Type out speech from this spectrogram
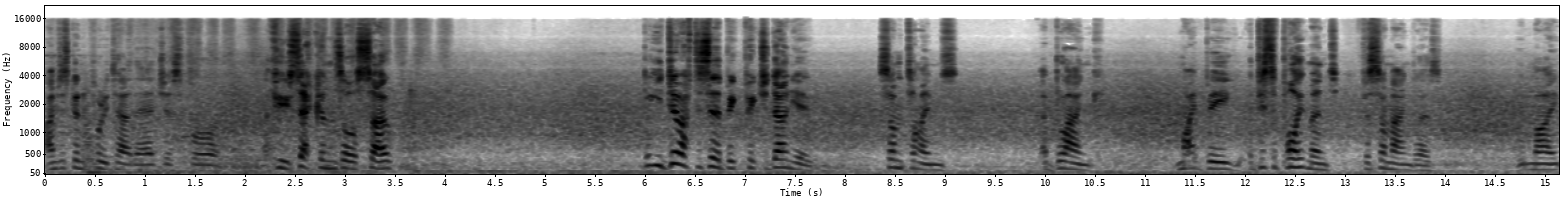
I'm just going to put it out there just for a few seconds or so. But you do have to see the big picture don't you? Sometimes a blank might be a disappointment for some anglers it might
